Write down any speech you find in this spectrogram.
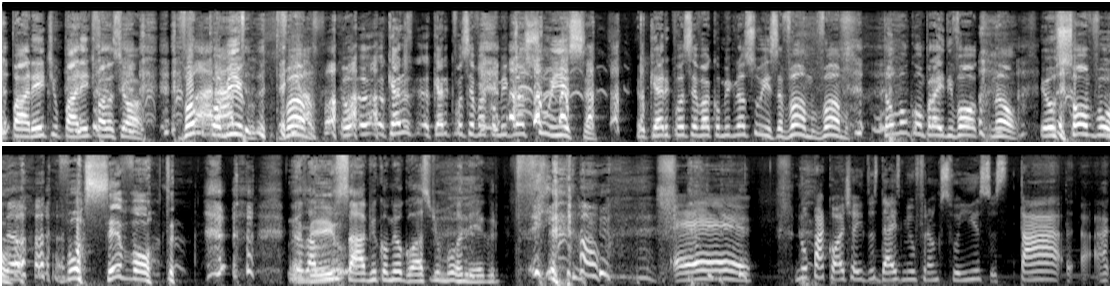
O parente, o parente fala assim, ó, vamos comigo? Vamos. Eu, eu- eu quero, eu quero que você vá comigo na Suíça. Eu quero que você vá comigo na Suíça. Vamos, vamos. Então vamos comprar aí de volta? Não, eu só vou. Você volta. Meus É alunos meio- sabem como eu gosto de humor negro. Então, é, no pacote aí dos 10 mil francos suíços, tá a-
